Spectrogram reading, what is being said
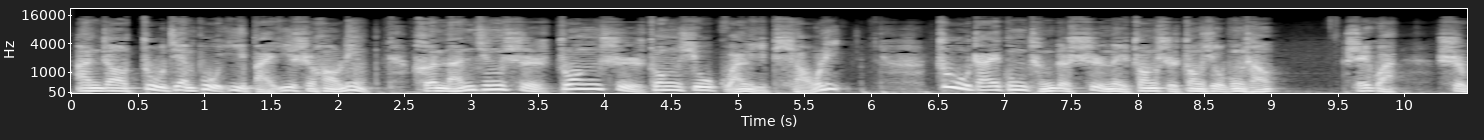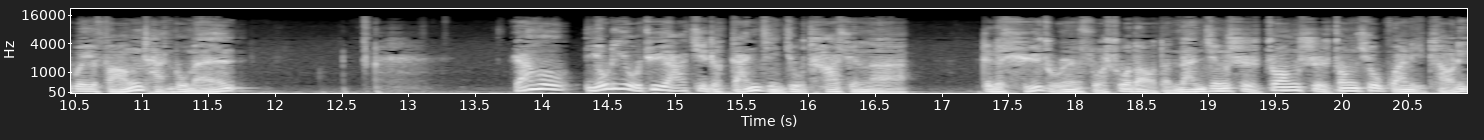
按照住建部一百一十号令和南京市装饰装修管理条例，住宅工程的室内装饰装修工程。谁管是归房产部门，然后有理有据啊！记者赶紧就查询了这个徐主任所说到的《南京市装饰装修管理条例》。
